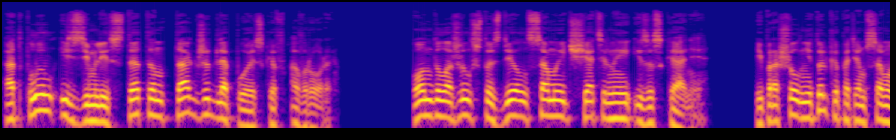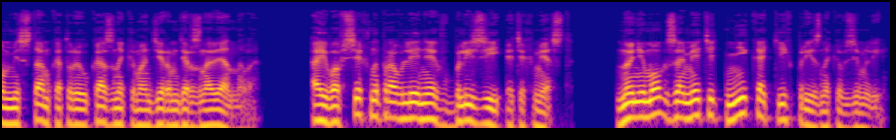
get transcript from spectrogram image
отплыл из земли Стэттон также для поисков Авроры. Он доложил, что сделал самые тщательные изыскания и прошел не только по тем самым местам, которые указаны командиром Дерзновенного, а и во всех направлениях вблизи этих мест, но не мог заметить никаких признаков Земли.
